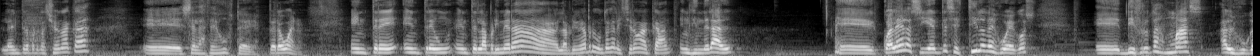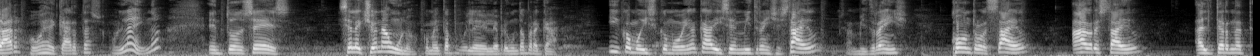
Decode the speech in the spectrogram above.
la interpretación acá eh, se las dejo a ustedes. Pero bueno, entre, entre, entre la, primera, la primera pregunta que le hicieron acá, en general, eh, ¿cuáles de los siguientes estilos de juegos eh, disfrutas más al jugar juegos de cartas online, ¿no? Entonces, selecciona uno, comenta, le, pregunta por acá. Y como, dice, como ven acá, dice midrange style, o sea, control style, agro style, alternat,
